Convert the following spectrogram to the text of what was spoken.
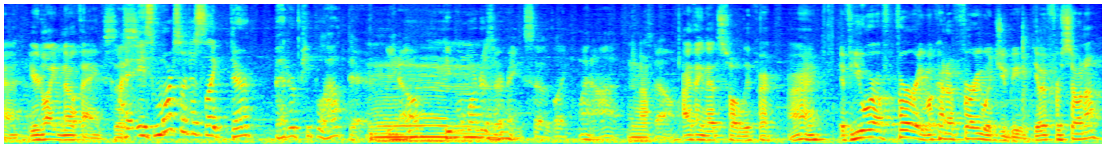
Okay, you're like no thanks. I, it's more so just like there are better people out there. You know, people more deserving. So like, why not? Yeah, So I think that's totally fair. All right. If you were a furry, what kind of furry would you be? Do you have a persona?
